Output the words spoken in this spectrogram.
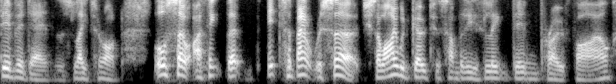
dividends later on. Also, I think that it's about research. So I would go to somebody's LinkedIn profile.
